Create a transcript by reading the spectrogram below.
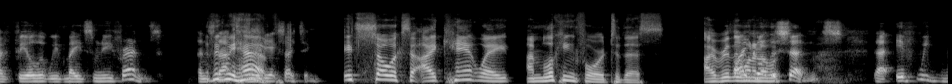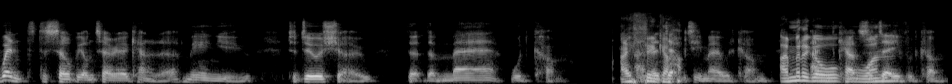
I feel that we've made some new friends, and I think that's we have. really exciting. It's so exciting. I can't wait. I'm looking forward to this. I really I want to know. the sense that if we went to Selby, Ontario, Canada, me and you, to do a show, that the mayor would come, I think the a- deputy mayor would come, I'm going to go Councillor one, Dave would come.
